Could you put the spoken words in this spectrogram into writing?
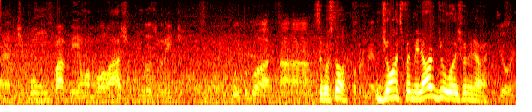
É tipo um pavê, uma bolacha com doce de leite. Muito boa Você gostou? O de ontem foi melhor ou o de hoje foi melhor? de hoje.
